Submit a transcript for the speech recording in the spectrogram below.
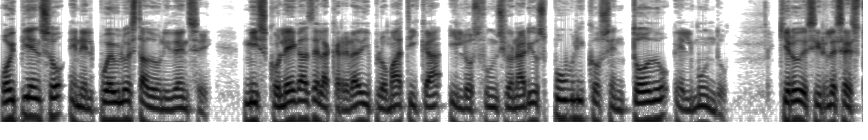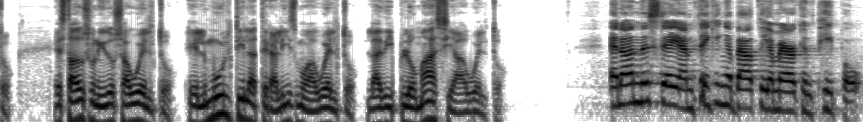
Hoy pienso en el pueblo estadounidense mis colegas de la carrera diplomática y los funcionarios públicos en todo el mundo. Quiero decirles esto. Estados Unidos ha vuelto, el multilateralismo ha vuelto, la diplomacia ha vuelto. And on this day, I'm thinking about the American people,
